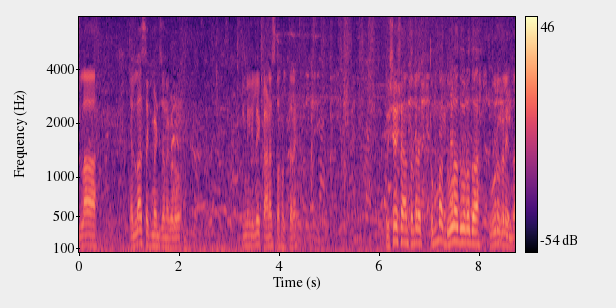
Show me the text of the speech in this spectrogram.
ಎಲ್ಲ ಎಲ್ಲ ಸೆಗ್ಮೆಂಟ್ ಜನಗಳು ನಿಮಗೆ ಇಲ್ಲಿ ಕಾಣಿಸ್ತಾ ಹೋಗ್ತಾರೆ. ವಿಶೇಷ ಅಂತಂದರೆ ತುಂಬ ದೂರ ದೂರದ ಊರುಗಳಿಂದ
